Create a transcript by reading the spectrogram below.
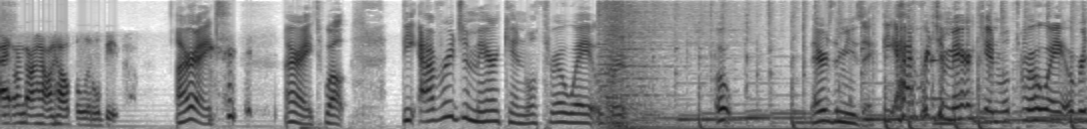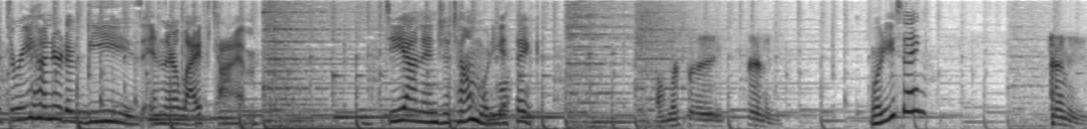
I don't know how help a little bit. All right. All right. Well, the average American will throw away over. Oh, there's the music. The average American will throw away over 300 of these in their lifetime. Dion and Jatun, what do you think? I'm going to say penny. What are you saying? Penny.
